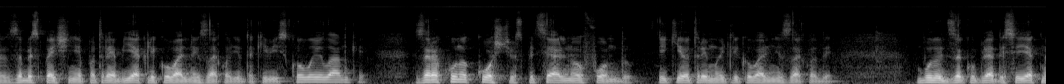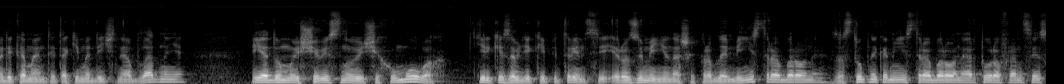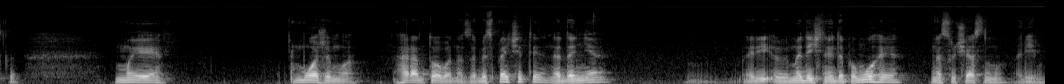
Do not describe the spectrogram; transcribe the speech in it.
забезпечення потреб як лікувальних закладів, так і військової ланки. За рахунок коштів спеціального фонду, які отримують лікувальні заклади, будуть закуплятися як медикаменти, так і медичне обладнання. І я думаю, що в існуючих умовах, тільки завдяки підтримці і розумінню наших проблем міністра оборони, заступника міністра оборони Артура Франциско, ми можемо гарантовано забезпечити надання медичної допомоги на сучасному рівні.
